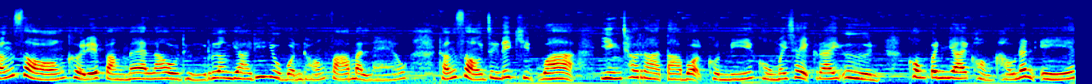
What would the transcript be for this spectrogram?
ทั้งสองเคยได้ฟังแม่เล่าถึงเรื่องยายที่อยู่บนท้องฟ้ามาแล้ว ทั้งสองจึงได้คิดว่าหญิงชราตาบอดคนนี้คงไม่ใช่ใครอื่น คงเป็นยายของเขานั่นเอง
